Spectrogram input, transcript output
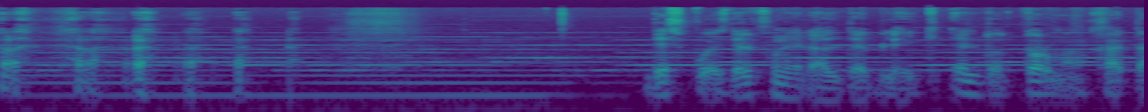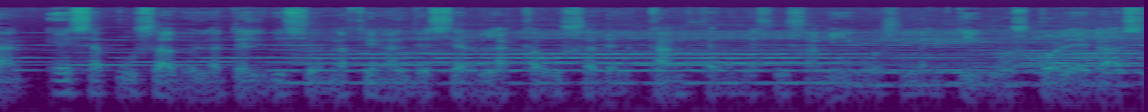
Después del funeral de Blake, el doctor Manhattan es acusado en la televisión nacional de ser la causa del cáncer de sus amigos y antiguos colegas.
